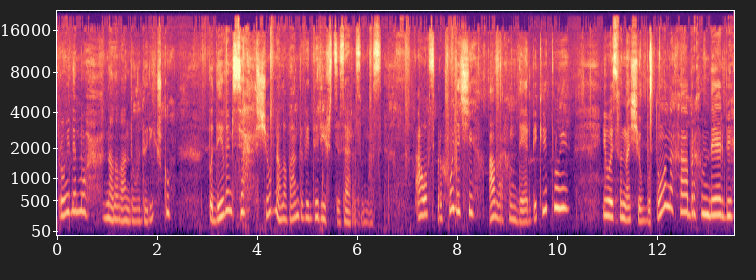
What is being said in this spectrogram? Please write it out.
Пройдемо на лавандову доріжку, подивимося, що на лавандовій доріжці зараз у нас. А ось проходячи, Абрахам Дербі квітує. І ось вона ще в бутонах Абрахам Дербі.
